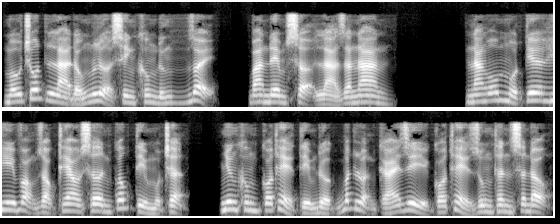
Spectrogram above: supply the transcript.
mấu chốt là đống lửa sinh không đứng dậy, ban đêm sợ là gian nan. Nàng ôm một tia hy vọng dọc theo sơn cốc tìm một trận, nhưng không có thể tìm được bất luận cái gì có thể dung thân sơn động.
